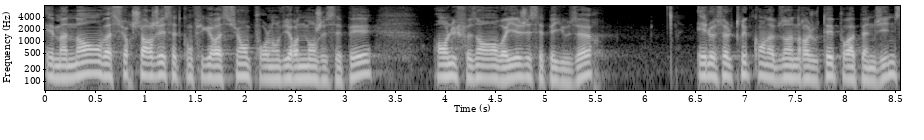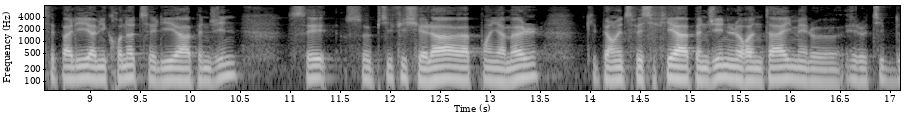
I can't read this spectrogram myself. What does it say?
et maintenant on va surcharger cette configuration pour l'environnement GCP en lui faisant renvoyer GCP User. Et le seul truc qu'on a besoin de rajouter pour App Engine, c'est pas lié à Micronote, c'est lié à App Engine, c'est ce petit fichier-là, app.yaml, qui permet de spécifier à App Engine le runtime et le, type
